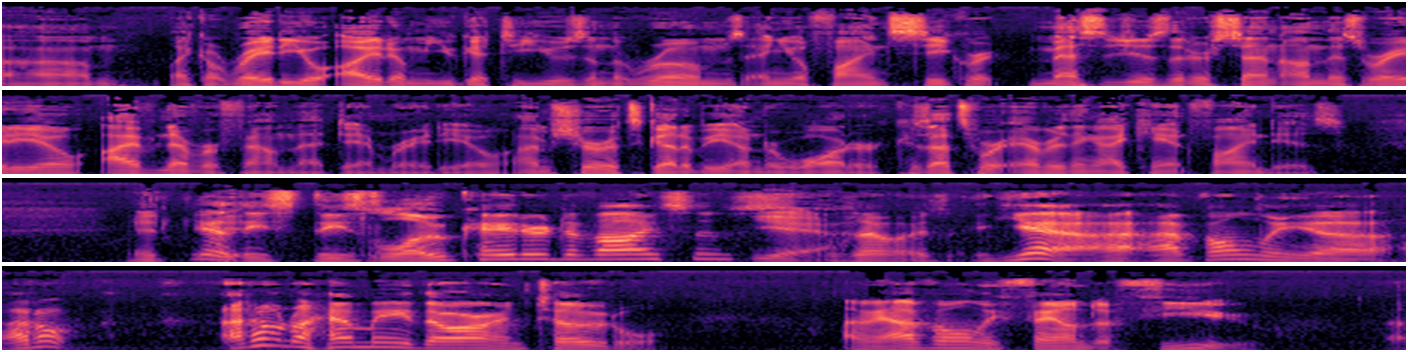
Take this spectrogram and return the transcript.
um, like a radio item you get to use in the rooms, and you'll find secret messages that are sent on this radio. I've never found that damn radio. I'm sure it's got to be underwater because that's where everything I can't find is. It, Yeah, it- these these locator devices. Yeah. Is that it's- yeah. I, I've only uh, I don't I don't know how many there are in total. I mean, I've only found a few. Uh,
